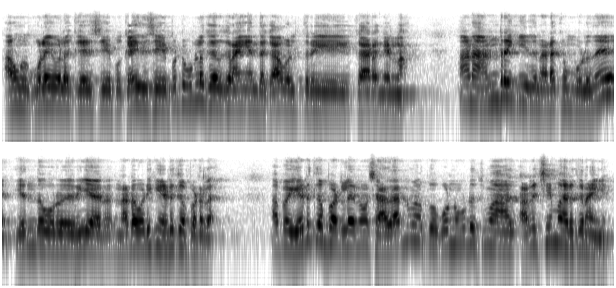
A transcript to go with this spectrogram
அவங்க கொலை வழக்கு செய்ய கைது செய்யப்பட்டு உள்ளே இருக்கிறாங்க இந்த காவல்துறைக்காரங்க எல்லாம் ஆனால் அன்றைக்கு இது நடக்கும் பொழுது எந்த ஒரு ரிய நடவடிக்கையும் எடுக்கப்படலை. அப்போ எடுக்கப்படலைன்னு சாதாரணமாக கொண்டு விட்டு சும்மா அலட்சியமாக இருக்கிறாங்க.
